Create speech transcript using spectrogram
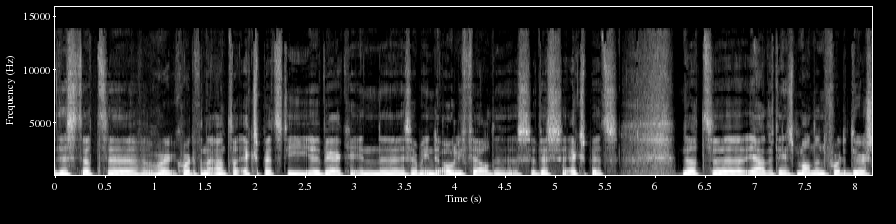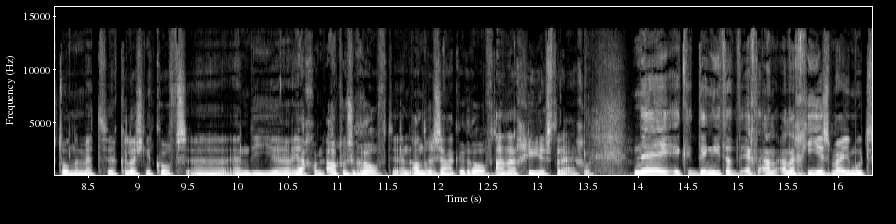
Dus dat, uh, hoor, ik hoorde van een aantal expats die uh, werken in, uh, zeg maar in de olievelden. Dus westerse expats. Dat, ja, dat eens mannen voor de deur stonden met Kalashnikovs. en die ja, gewoon auto's roofden en andere zaken roofden. Anarchie is er eigenlijk? Nee, ik denk niet dat het echt aan anarchie is. Maar je moet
